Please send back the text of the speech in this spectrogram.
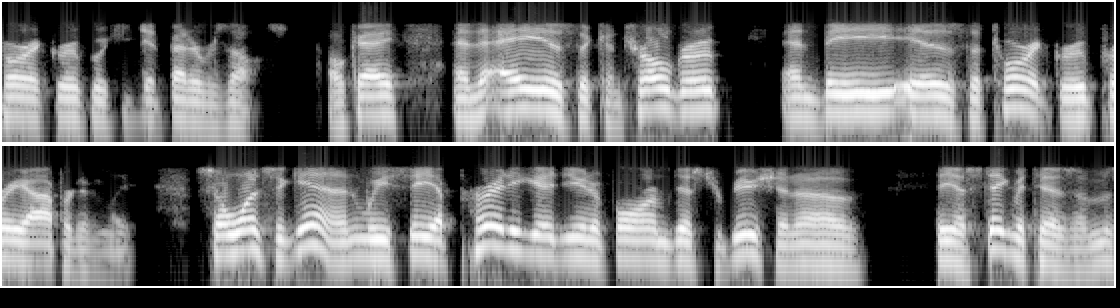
toric group we can get better results. Okay, and A is the control group, and B is the toric group preoperatively. So once again, we see a pretty good uniform distribution of the astigmatisms,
